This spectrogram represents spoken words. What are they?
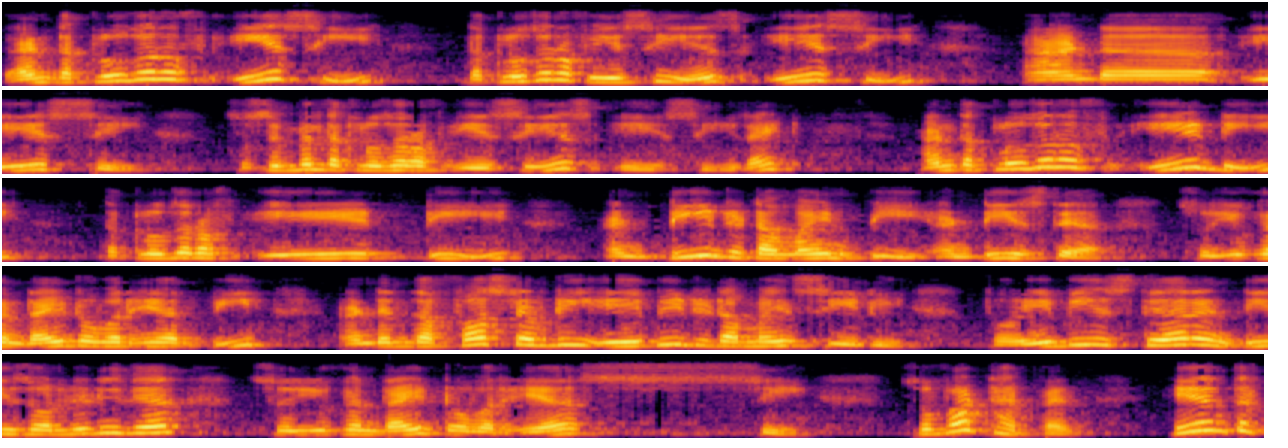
And the closure of AC, the closure of AC is AC and uh, AC. So simple the closure of AC is AC, right? And the closure of AD, the closure of AD and D determine B and D is there. So you can write over here B and in the first FD AB determines CD. So AB is there and D is already there. So you can write over here C. So what happened? Here the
